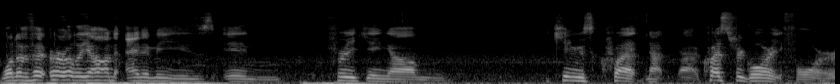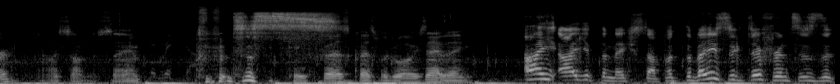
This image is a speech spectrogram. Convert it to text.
one of the early on enemies in freaking um, King's Quest, not uh, Quest for Glory four. It's not the same. King's Quest, Quest for Glory, same thing. I I get them mixed up, but the basic difference is that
